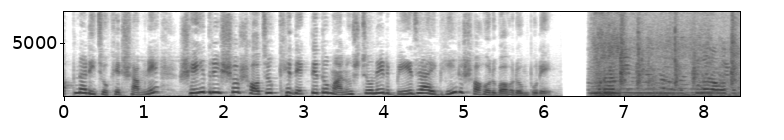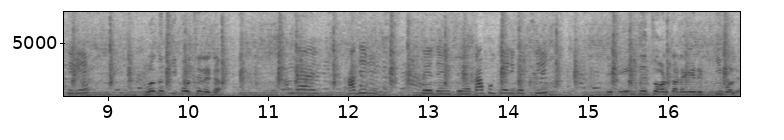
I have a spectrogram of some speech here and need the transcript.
আপনারই চোখের সামনে। সেই দৃশ্য সচক্ষে দেখতে তো মানুষজনের বেজায় ভিড় শহর বহরমপুরে। মোটামুটি পনেরো বছর থেকে মূলত কি করছেন এটা? আমরা খাদির কাপড় তৈরি করছি। এই যে চড়কাটাকে এটা কি বলে?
